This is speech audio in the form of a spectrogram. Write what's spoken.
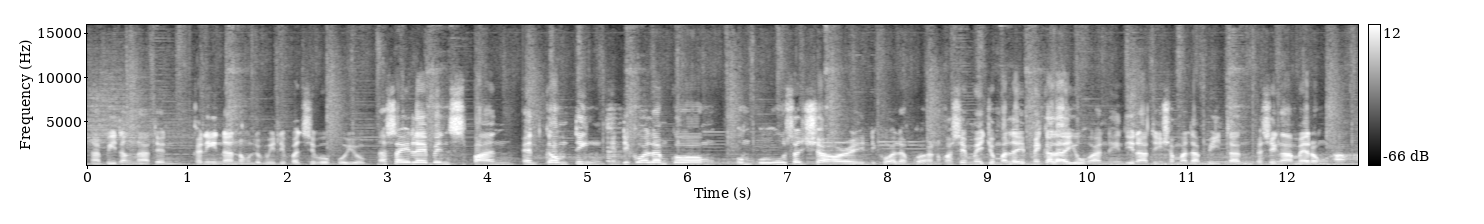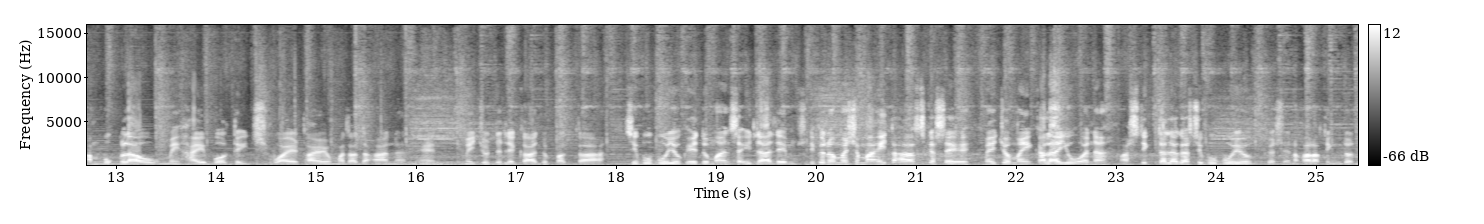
na bilang natin kanina nung lumilipad si Bubuyog. Nasa 11 span and counting. Hindi ko alam kung umuusad siya or hindi ko alam kung ano kasi medyo malay may kalayuan, hindi natin siya malapitan kasi nga merong uh, ambuklaw, may high voltage wire tayong madadaanan and medyo delikado pagka si Bubuyog ay dumaan sa ilalim. Hindi ko naman siya maitaas kasi medyo may kalayuan na. Astig talaga si Bubuyog kasi nakarating doon.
